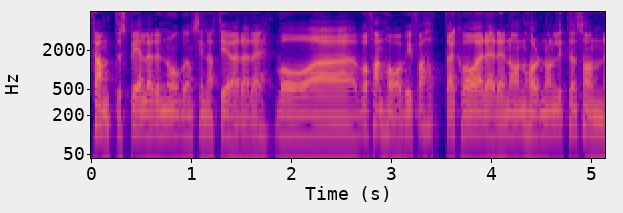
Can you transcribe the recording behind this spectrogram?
Femte spelare någonsin att göra det Vad, vad fan har vi för hattar kvar? Är det någon, har du någon liten sån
